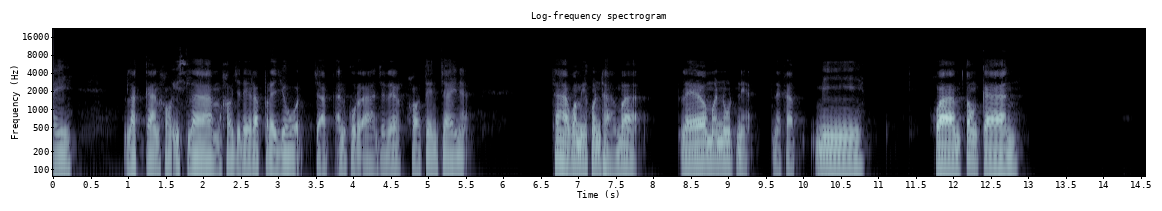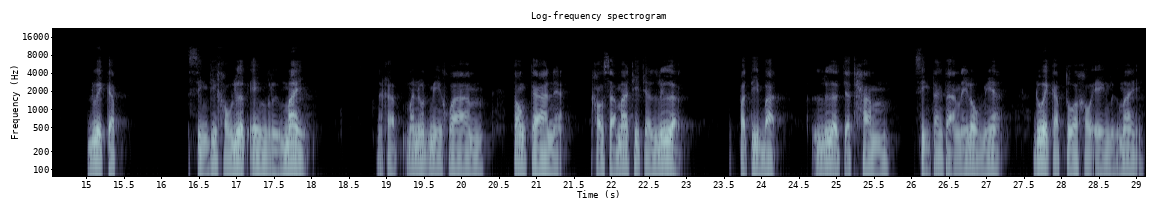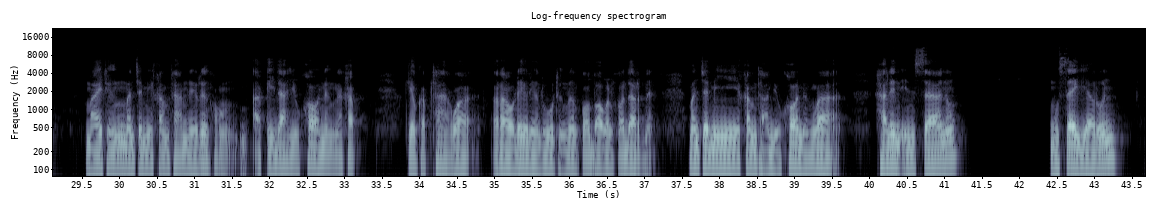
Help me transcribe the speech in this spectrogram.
หลักการของอิสลาม เขาจะได้รับประโยชน์จากอันกุรอานจะได้ข้อเตือนใจเนี่ยถ้าหากว่ามีคนถามว่าแล้วมนุษย์เนี่ยนะครับมีความต้องการด้วยกับสิ่งที่เขาเลือกเองหรือไม่นะครับ มนุษย์มีความต้องการเนี่ยเขาสามารถที่จะเลือกปฏิบัติเลือกจะทำสิ่งต่างๆ ในโลกนี้ ด้วยกับตัวเขาเองหรือไม่ หมายถึงมันจะมีคำถามในเรื่องของอากีดะอยู่ข้อหนึ่งนะครับ เกี่ยวกับถ้าว่าเราได้เรียนรู้ถึงเรื่องกอบวันกอดัรเนี่ยมันจะมีคำถามอยู่ข้อหนึ่งว่าฮาลินอินซานุมุไซยารุน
